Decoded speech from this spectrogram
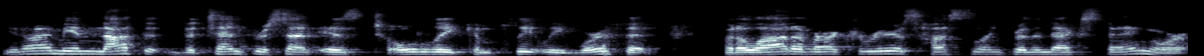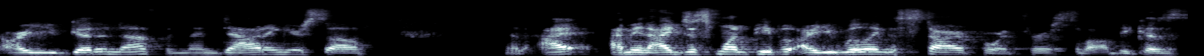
You know i mean not that the 10% is totally completely worth it but a lot of our careers hustling for the next thing or are you good enough? And then doubting yourself. And i i mean i just want people are you willing to starve for it first of all? Because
